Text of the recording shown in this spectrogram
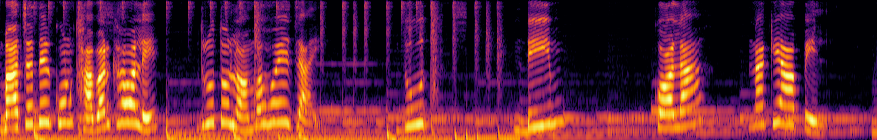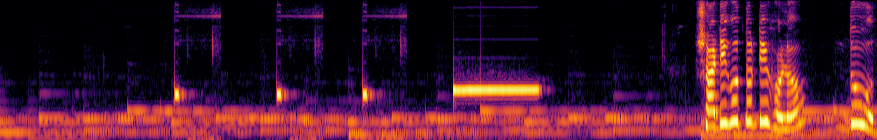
বাচ্চাদের কোন খাবার খাওয়ালে দ্রুত লম্বা হয়ে যায়? দুধ, ডিম, কলা নাকি আপেল? সঠিক উত্তরটি হলো দুধ।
